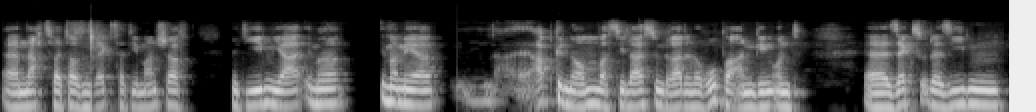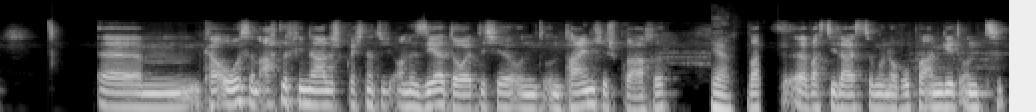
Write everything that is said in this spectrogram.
Ähm, nach 2006 hat die Mannschaft mit jedem Jahr immer, immer mehr äh, abgenommen, was die Leistung gerade in Europa anging und äh, sechs oder sieben ähm, K.O.s im Achtelfinale sprechen natürlich auch eine sehr deutliche und, und peinliche Sprache, ja. was, äh, was die Leistung in Europa angeht. Und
